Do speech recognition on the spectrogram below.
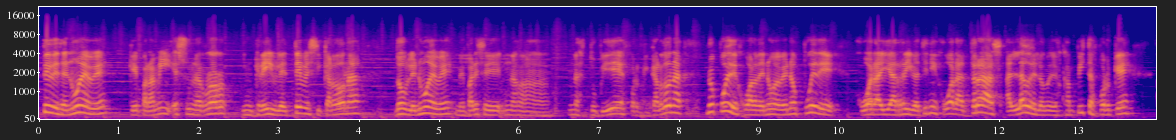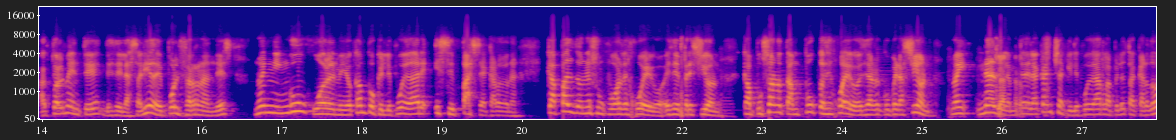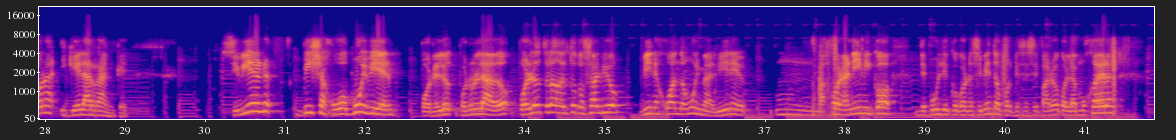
Tevez de 9, que para mí es un error increíble. Tevez y Cardona, doble 9, me parece una, una estupidez, porque Cardona no puede jugar de 9, no puede jugar ahí arriba, tiene que jugar atrás, al lado de los mediocampistas, porque actualmente, desde la salida de Paul Fernández, no hay ningún jugador del mediocampo que le pueda dar ese pase a Cardona. Capaldo no es un jugador de juego, es de presión. Capuzano tampoco es de juego, es de recuperación. No hay nadie en la mitad de la cancha que le pueda dar la pelota a Cardona y que él arranque. Si bien Villa jugó muy bien por, el, por un lado, por el otro lado el Toto Salvio viene jugando muy mal, viene un bajón anímico de público conocimiento porque se separó con la mujer,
